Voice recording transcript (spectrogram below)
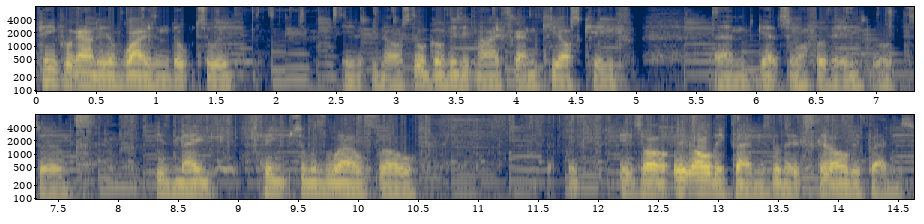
people around here have wisened up to it. You, you know, I still go visit my friend Kiosk Keith and get some off of him, but um, his mate keeps them as well, so it, it's all it all depends, doesn't it? It all depends.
